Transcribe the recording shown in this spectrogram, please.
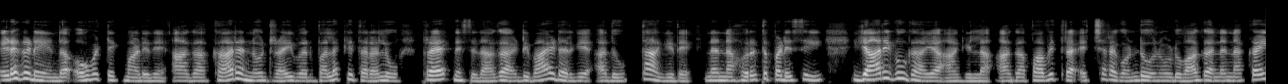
ಎಡಗಡೆಯಿಂದ ಓವರ್ಟೇಕ್ ಮಾಡಿದೆ. ಆಗ ಕಾರನ್ನು ಡ್ರೈವರ್ ಬಲಕ್ಕೆ ತರಲು ಪ್ರಯತ್ನಿಸಿದಾಗ ಡಿವೈಡರ್ಗೆ ಅದು ತಾಗಿದೆ. ನನ್ನ ಹೊರತುಪಡಿಸಿ ಯಾರಿಗೂ ಗಾಯ ಆಗಿಲ್ಲ. ಆಗ ಪವಿತ್ರ ಎಚ್ಚರಗೊಂಡು ನೋಡುವಾಗ ನನ್ನ ಕೈ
